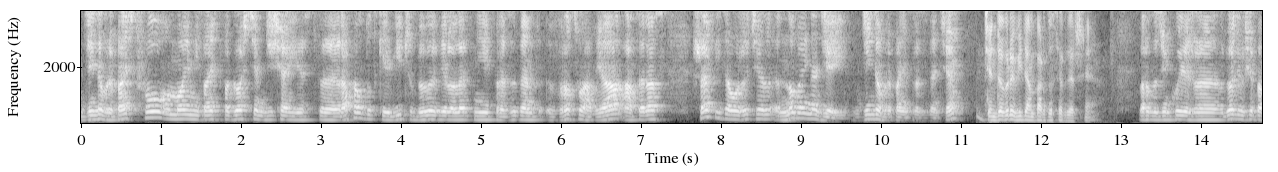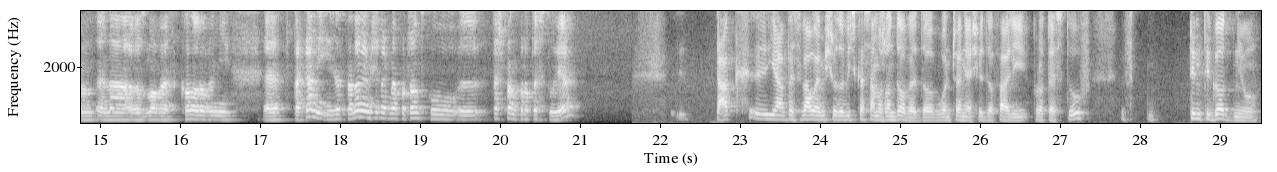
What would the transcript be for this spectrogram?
Dzień dobry Państwu. Moim i Państwa gościem dzisiaj jest e, Rafał Dudkiewicz, były wieloletni prezydent Wrocławia, a teraz szef i założyciel Nowej Nadziei. Dzień dobry Panie Prezydencie. Dzień dobry, witam bardzo serdecznie. Bardzo dziękuję, że zgodził się Pan e, na rozmowę z kolorowymi e, ptakami i zastanawiam się tak na początku, też Pan protestuje? Tak, ja wezwałem środowiska samorządowe do włączenia się do fali protestów. W tym tygodniu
